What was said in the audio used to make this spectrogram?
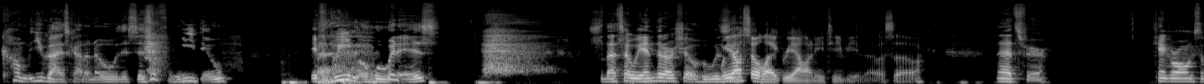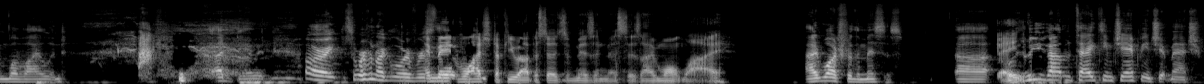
come, you guys got to know who this is. If we do, if we know who it is, so that's how we ended our show. Who was We Zack? also like reality TV though, so That's fair. Can't go wrong with some Love Island. God damn it! All right, so we're from our glory I versus. may have watched a few episodes of Ms. and Mrs. I won't lie. I'd watch for the misses. Uh, Hey. who, who you got in the tag team championship match?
